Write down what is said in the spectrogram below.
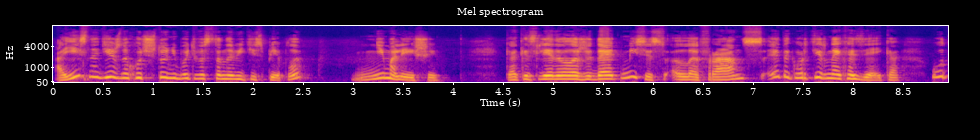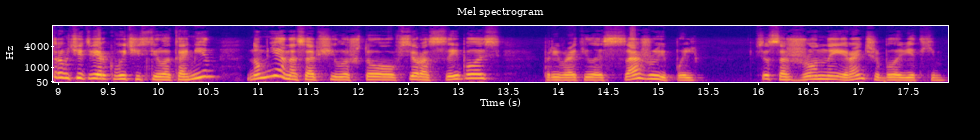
А есть надежда хоть что-нибудь восстановить из пепла? Ни малейшей. Как и следовало ожидать, миссис Ле Франс, эта квартирная хозяйка, утром в четверг вычистила камин, но мне она сообщила, что все рассыпалось, превратилось в сажу и пыль. Все сожженное и раньше было ветхим.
